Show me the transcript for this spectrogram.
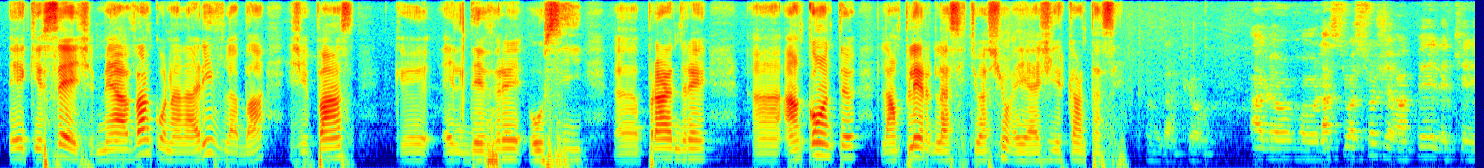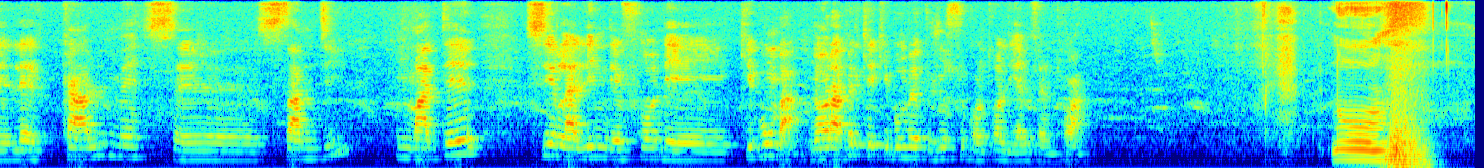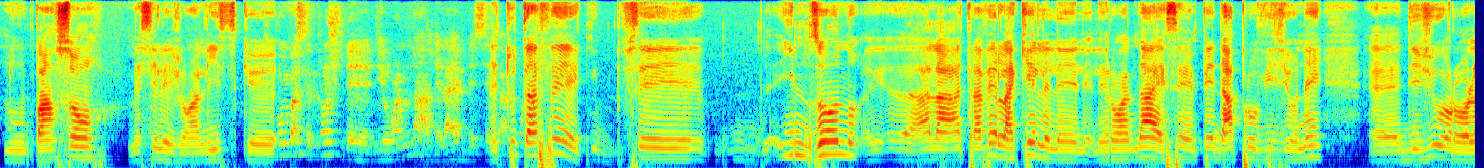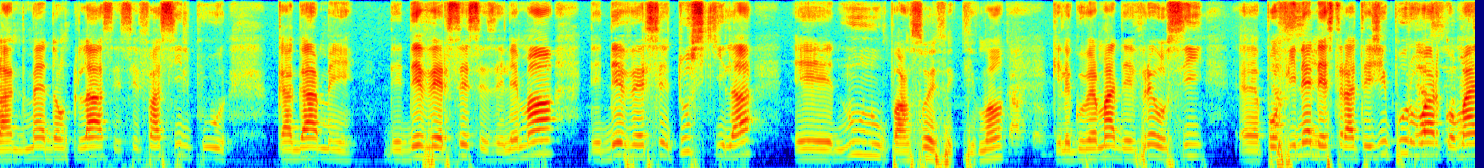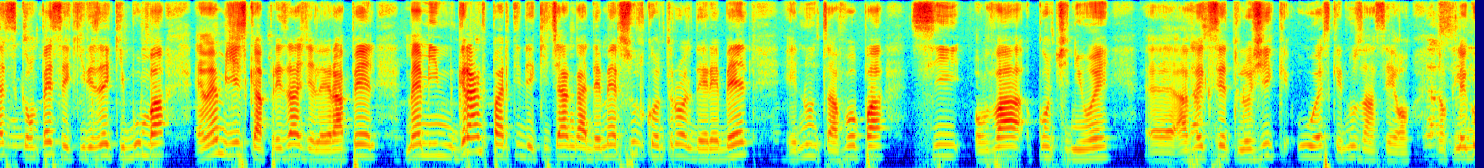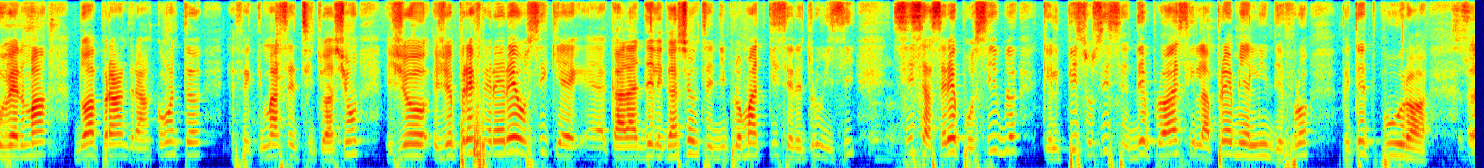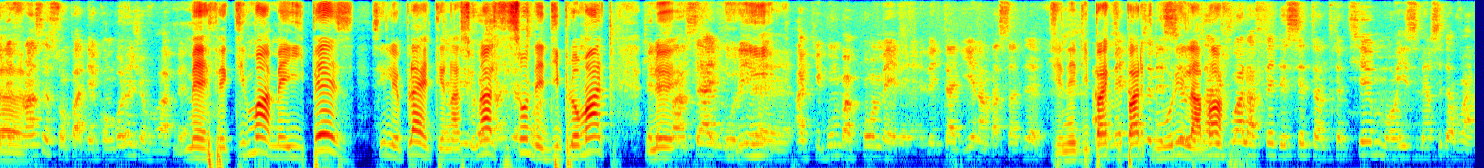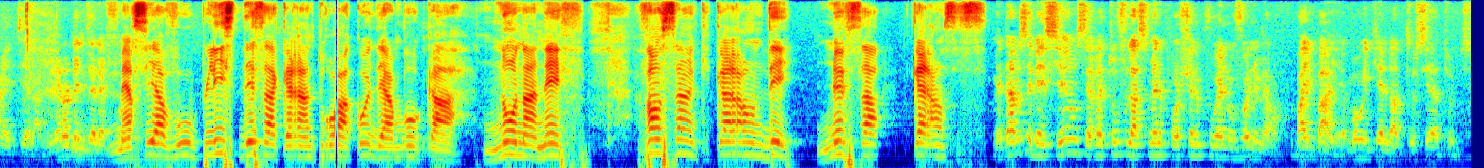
et que sais-je. Mais avant qu'on en arrive là-bas, je pense qu'elle devrait aussi euh, prendre euh, en compte l'ampleur de la situation et agir quant à ça. D'accord. Alors, euh, la situation, je rappelle qu'elle est calme. C'est samedi matin sur la ligne de front de Kibumba. Mais on rappelle que Kibumba est toujours sous contrôle du M23. Nous, nous pensons messieurs les journalistes que... C'est proche de, du Rwanda, de la RDC. Tout à fait. C'est une zone euh, à, travers laquelle les, Rwandais essaient un peu d'approvisionner euh, du jour au lendemain. Donc là, c'est facile pour Kagame de déverser ces éléments, de déverser tout ce qu'il a. Et nous, nous pensons effectivement que le gouvernement devrait aussi euh, peaufiner des stratégies pour voir comment est-ce qu'on peut sécuriser Kibumba. Et même jusqu'à présent, je le rappelle, même une grande partie de Kichanga demeure sous le contrôle des rebelles. Et nous ne savons pas si on va continuer euh, avec cette logique où est-ce que nous en serons? Donc le gouvernement doit prendre en compte effectivement cette situation. Je, je préférerais aussi euh, qu'à la délégation de ces diplomates qui se retrouvent ici, mhm. si ça serait possible, qu'elle puisse aussi se déployer sur la première ligne de front, peut-être pour... Euh, Ce sont des Français, ce ne sont pas des Congolais, je vous rappelle. Mais effectivement, mais ils pèsent sur le plan international, ce sont des diplomates. Le, les Français aillent mourir à Kibumba comme l'Italien ambassadeur. Je ne dis pas qu'ils partent mourir là-bas. Voilà la fin de cet entretien. Moïse, merci d'avoir été là. Numéro de téléphone. Merci à vous. Plus 243 Code Amboka 99 25 42 946. Mesdames et messieurs, on se retrouve la semaine prochaine pour un nouveau numéro. Bye bye. Bon week-end à tous et à toutes.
